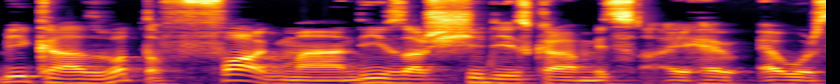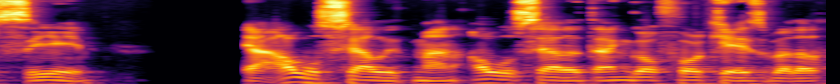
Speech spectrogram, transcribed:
Because what the fuck man? These are shittiest karambits i have ever seen. Yeah i will sell it man. I will sell it and go for case battle.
